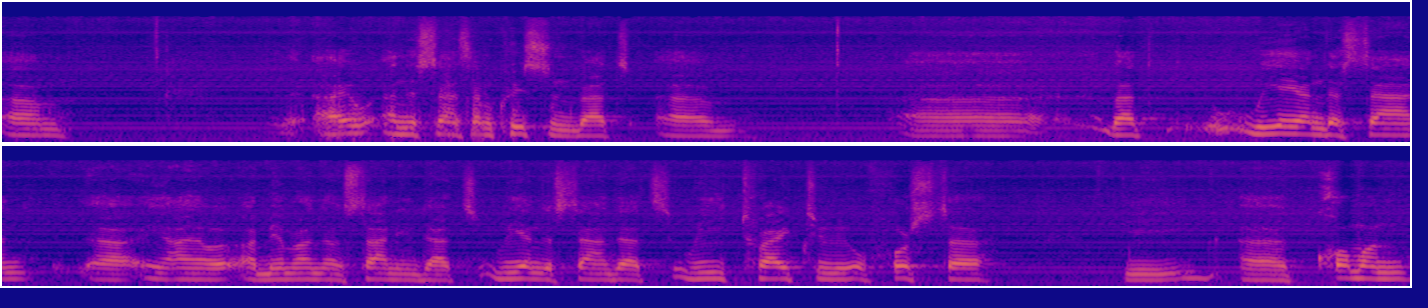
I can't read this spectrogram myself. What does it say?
um, I understand some question, but um, uh, but we understand. Uh, I remember understanding that we understand that we try to foster the common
